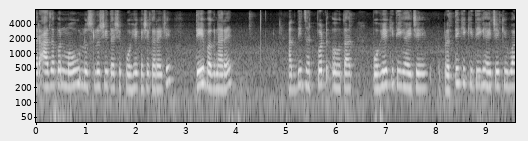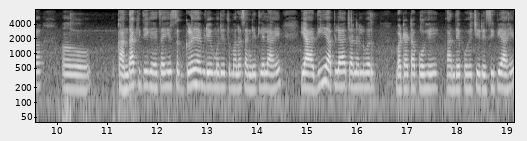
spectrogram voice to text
तर आज आपण मऊ लुसलुशीत असे पोहे कसे करायचे ते बघणार आहे. अगदी झटपट होतात. पोहे किती घ्यायचे प्रत्येकी किती घ्यायचे किंवा कांदा किती घ्यायचा हे सगळं या व्हिडिओमध्ये तुम्हाला सांगितलेलं आहे. याआधी आपल्या चॅनलवर बटाटा पोहे कांदे पोहेची रेसिपी आहे.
